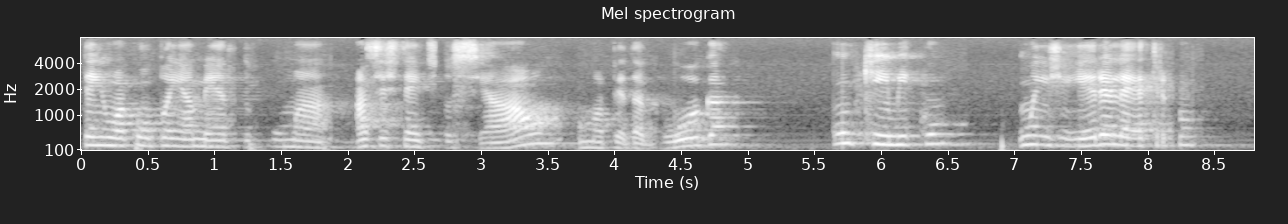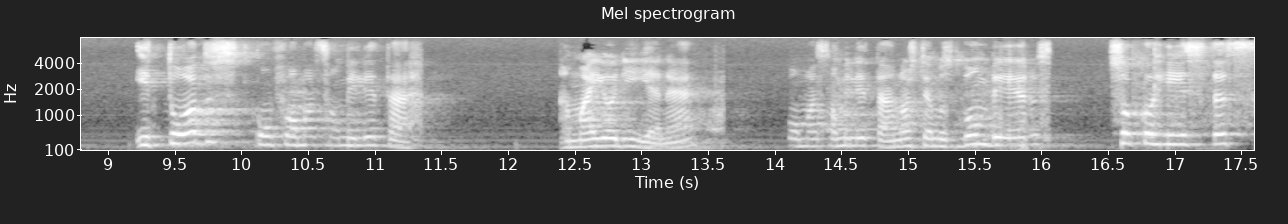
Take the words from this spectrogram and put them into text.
tem um acompanhamento com uma assistente social, uma pedagoga, um químico, um engenheiro elétrico, e todos com formação militar. A maioria, né? Formação militar. Nós temos bombeiros, socorristas,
